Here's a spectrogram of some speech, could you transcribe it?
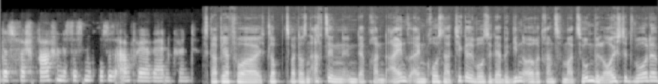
das versprach schon, dass das ein großes Abenteuer werden könnte. Es gab ja vor, ich glaube, 2018 in der Brand 1 einen großen Artikel, wo so der Beginn eurer Transformation beleuchtet wurde.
